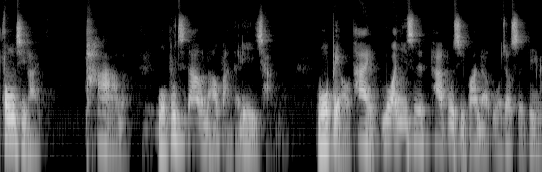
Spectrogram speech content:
封起来，怕嘛？我不知道老板的立场，我表态，万一是他不喜欢的，我就死定了。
